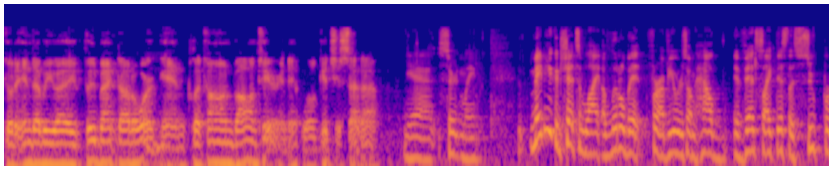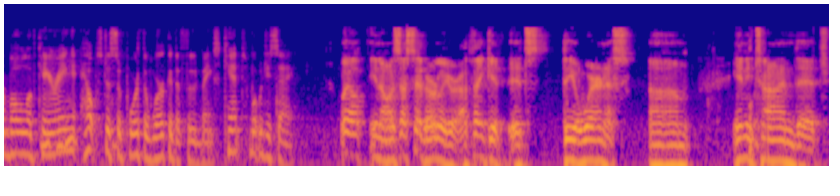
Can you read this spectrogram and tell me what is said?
go to nwafoodbank.org and click on volunteer, and it will get you set up. Yeah, certainly. Maybe you could shed some light a little bit for our viewers on how events like this, the Souper Bowl of Caring, helps to support the work of the food banks. Kent, what would you say? Well, you know, as I said earlier, I think it, it's the awareness. Um, anytime that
